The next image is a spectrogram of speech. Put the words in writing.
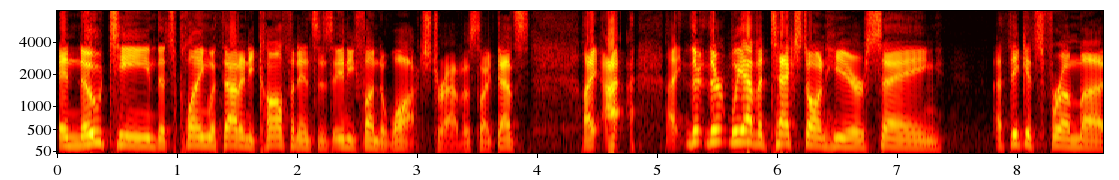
and no team that's playing without any confidence is any fun to watch. Travis, like that's like I, I there, there, we have a text on here saying. I think it's from uh.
